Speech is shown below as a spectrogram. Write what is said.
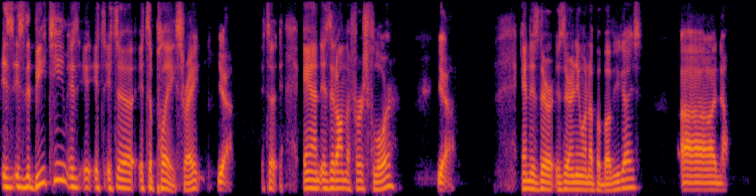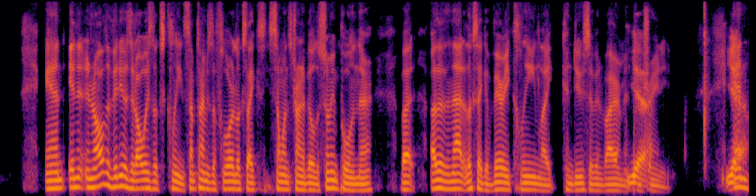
is is the B team is it, it's it's a it's a place right? Yeah. It's a and is it on the first floor? yeah. And is there is there anyone up above you guys? Uh no. And in in all the videos, it always looks clean. Sometimes the floor looks like someone's trying to build a swimming pool in there, but other than that, it looks like a very clean, like conducive environment Yeah. for training. Yeah. And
